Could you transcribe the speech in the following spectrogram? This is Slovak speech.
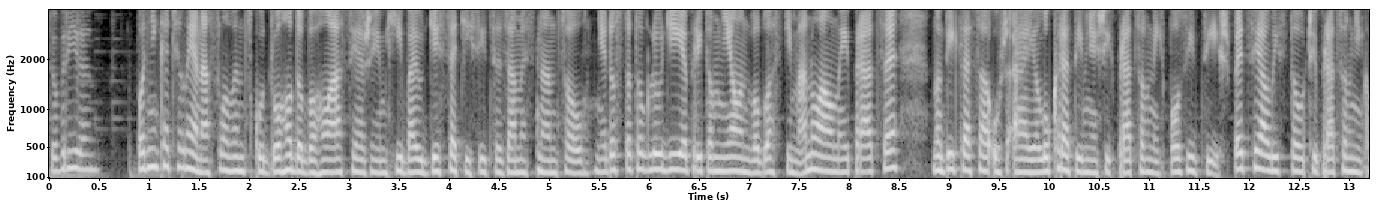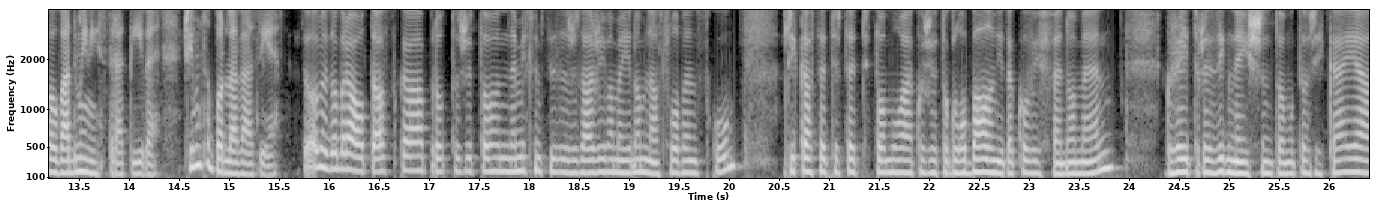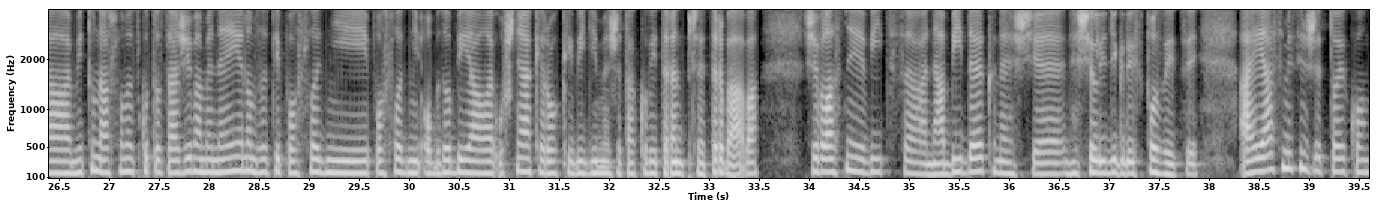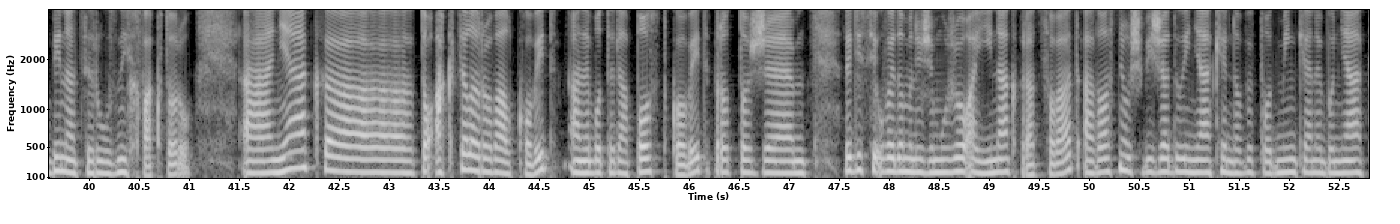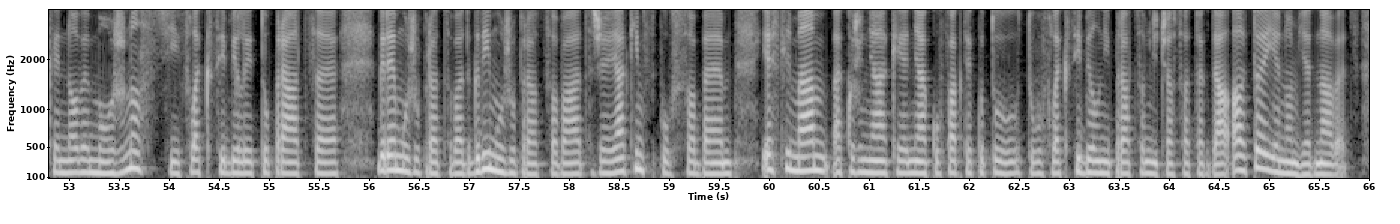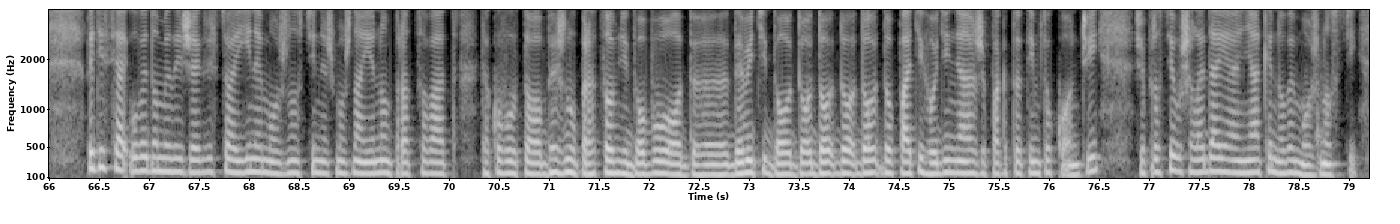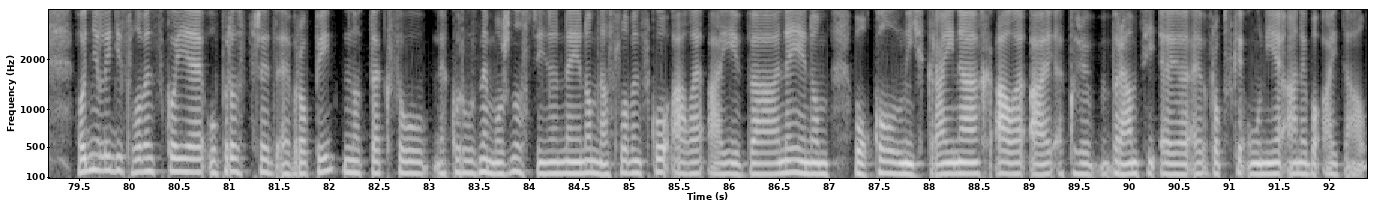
Dobrý deň. Podnikatelia na Slovensku dlhodobo hlásia, že im chýbajú 10 tisíce zamestnancov. Nedostatok ľudí je pritom nielen v oblasti manuálnej práce, no týka sa už aj lukratívnejších pracovných pozícií, špecialistov či pracovníkov v administratíve. Čím to podľa vás je? To je veľmi dobrá otázka, pretože to nemyslím si, že zažívame jenom na Slovensku. Říká sa teď tomu, ako, že je to globálny takový fenomén. Great resignation tomu to říkajú. A my tu na Slovensku to zažívame nejenom za tie poslední, poslední období, ale už nejaké roky vidíme, že takový trend přetrváva. Že vlastne je víc nabídek, než je, než je lidí k dispozícii. A ja si myslím, že to je kombinácia rôznych faktorov. A nejak to akceleroval COVID, anebo teda post post-covid, protože lidi si uvedomili, že môžu aj inak pracovať a vlastne už vyžadujú nejaké nové podmienky nebo nejaké nové možnosti, flexibilitu práce, kde môžu pracovať, kdy môžu pracovať, že jakým spôsobem, jestli mám akože nejaké, nejakú fakt, ako tú, tú flexibilný pracovný čas a tak ďalej. Ale to je jenom jedna vec. Lidi si aj uvedomili, že existujú aj iné možnosti, než možná jenom pracovať takovúto bežnú pracovní dobu od 9 do, do, do, do, do, do 5 hodín, že pak to týmto končí, že proste už hľadajú aj nejaké nové možnosti. Hodne ľudí Slovensko je uprostred Európy, no tak sú ako rôzne možnosti, nejenom na Slovensku, ale aj v, nejenom v okolných krajinách, ale aj akože v rámci e, Európskej únie, anebo aj dál.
